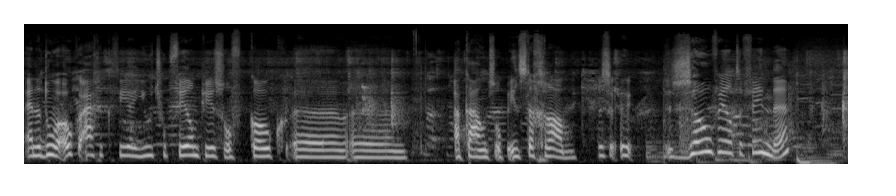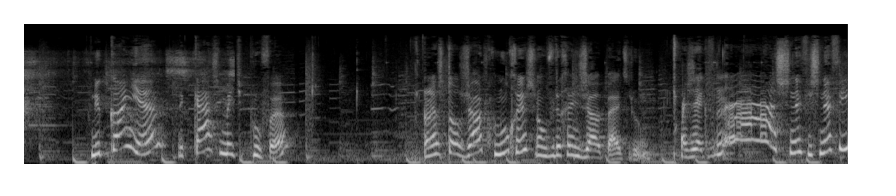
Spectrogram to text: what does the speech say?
En dat doen we ook eigenlijk via YouTube-filmpjes of kook-accounts op Instagram. Dus eh, zoveel te vinden. Nu kan je de kaas een beetje proeven. En als het al zout genoeg is, dan hoef je er geen zout bij te doen. Als je denkt van, ah, snuffy snuffy,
